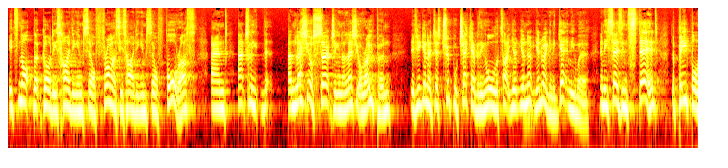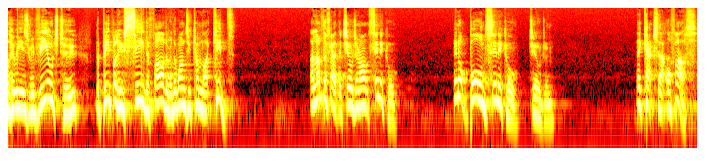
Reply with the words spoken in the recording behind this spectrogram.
It's not that God is hiding himself from us, he's hiding himself for us. And actually, unless you're searching and unless you're open, if you're going to just triple check everything all the time, you're, you're, you're never going to get anywhere. And he says instead, the people who he is revealed to the people who see the Father are the ones who come like kids. I love the fact that children aren't cynical. They're not born cynical, children. They catch that off us.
